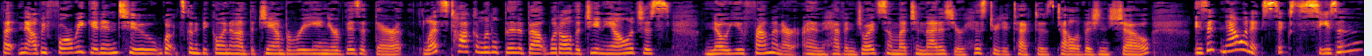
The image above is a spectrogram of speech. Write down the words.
But now before we get into what's going to be going on at the Jamboree and your visit there, let's talk a little bit about what all the genealogists know you from and are, and have enjoyed so much. And that is your History Detectives television show. Is it now in its sixth season?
